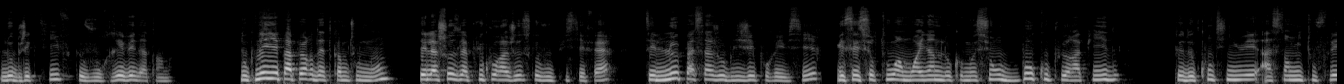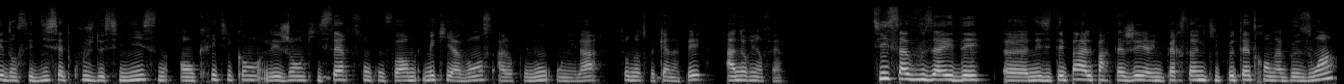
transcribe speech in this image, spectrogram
l'objectif que vous rêvez d'atteindre. Donc n'ayez pas peur d'être comme tout le monde. C'est la chose la plus courageuse que vous puissiez faire. C'est le passage obligé pour réussir. Et c'est surtout un moyen de locomotion beaucoup plus rapide que de continuer à s'emmitoufler dans ces 17 couches de cynisme en critiquant les gens qui certes sont conformes mais qui avancent alors que nous, on est là sur notre canapé à ne rien faire. Si ça vous a aidé, euh, n'hésitez pas à le partager à une personne qui peut-être en a besoin,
